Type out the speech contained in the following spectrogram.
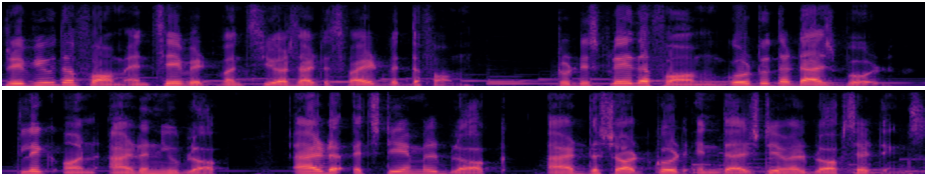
Preview the form and save it once you are satisfied with the form. To display the form, go to the dashboard. Click on add a new block. Add a HTML block. Add the shortcode in the HTML block settings.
